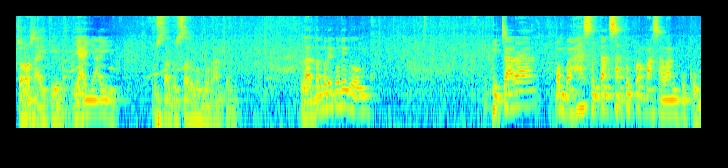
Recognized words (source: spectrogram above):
Cara saiki lah yai-yai ustaz-ustaz membukakan lah temen iku niku bicara membahas tentang satu permasalahan hukum.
